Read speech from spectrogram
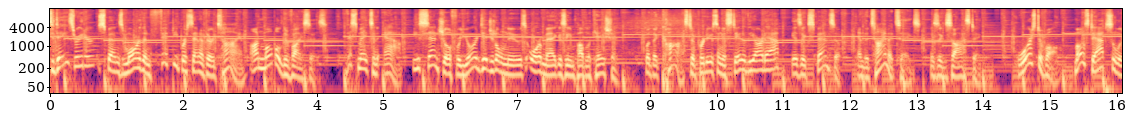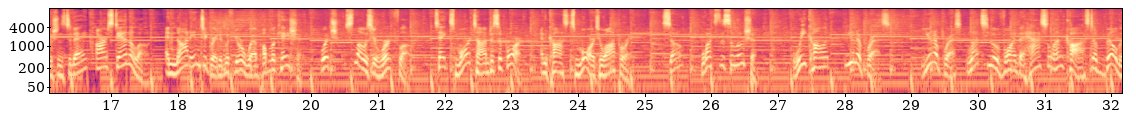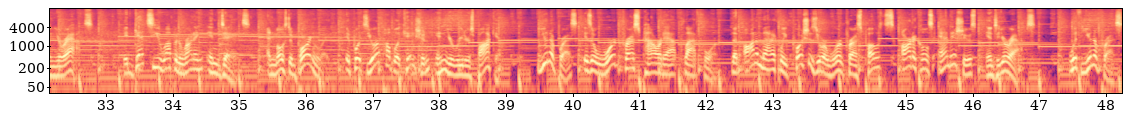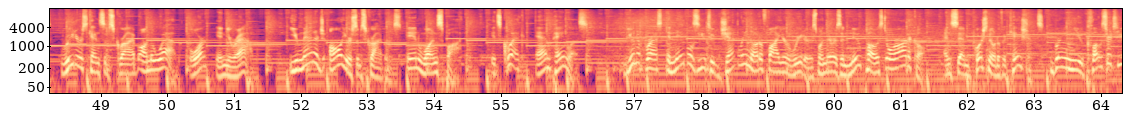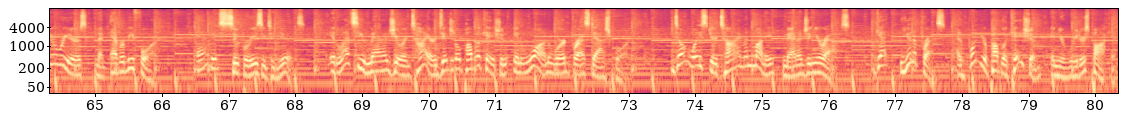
Today's reader spends more than 50% of their time on mobile devices. This makes an app essential for your digital news or magazine publication. But the cost of producing a state-of-the-art app is expensive and the time it takes is exhausting. Worst of all, most app solutions today are standalone and not integrated with your web publication, which slows your workflow, takes more time to support, and costs more to operate. So, what's the solution? We call it Unipress. Unipress lets you avoid the hassle and cost of building your apps. It gets you up and running in days, and most importantly, it puts your publication in your reader's pocket. Unipress is a WordPress-powered app platform that automatically pushes your WordPress posts, articles, and issues into your apps. With Unipress, readers can subscribe on the web or in your app. You manage all your subscribers in one spot. It's quick and painless. Unipress enables you to gently notify your readers when there is a new post or article and send push notifications, bringing you closer to your readers than ever before. And it's super easy to use. It lets you manage your entire digital publication in one WordPress dashboard. Don't waste your time and money managing your apps. Get Unipress and put your publication in your reader's pocket.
